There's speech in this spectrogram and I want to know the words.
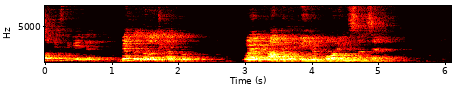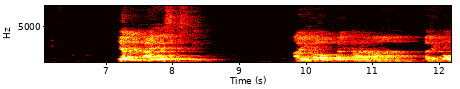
sophisticated methodological group where public opinion polling is concerned. Yan ang ISSP. I hope that uh, Alico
